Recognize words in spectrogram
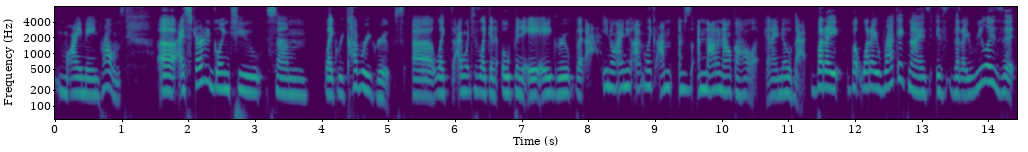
my main problems. Uh, I started going to some like recovery groups. Uh, like I went to like an open AA group, but you know, I knew I'm like I'm I'm just, I'm not an alcoholic, and I know that. But I but what I recognize is that I realize that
